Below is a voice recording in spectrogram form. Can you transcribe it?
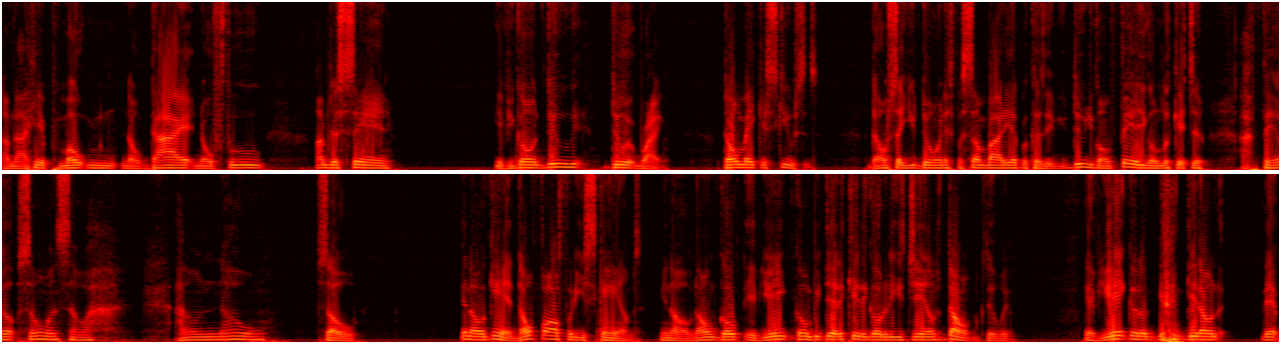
I'm not here promoting no diet, no food. I'm just saying if you're going to do it, do it right. Don't make excuses. Don't say you're doing this for somebody else because if you do, you're gonna fail. You're gonna look at your, I failed so and so. I don't know. So, you know, again, don't fall for these scams. You know, don't go if you ain't gonna be dedicated to go to these gyms. Don't do it. If you ain't gonna get on that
